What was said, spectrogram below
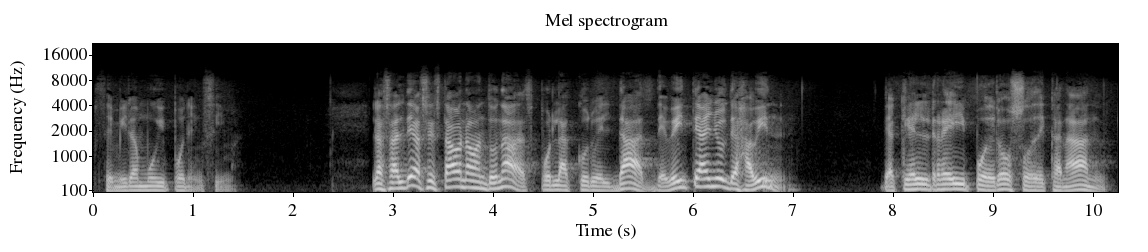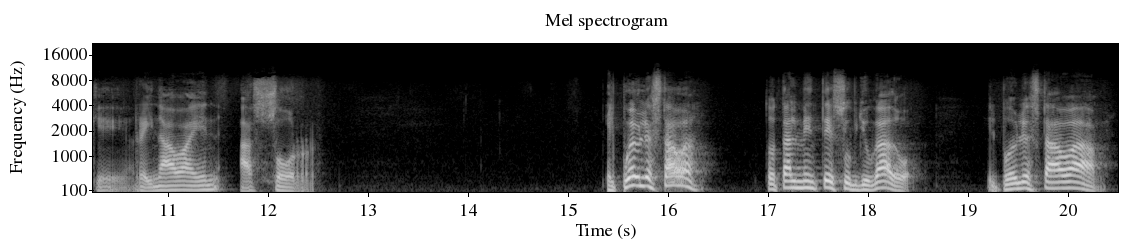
se mira muy por encima. Las aldeas estaban abandonadas por la crueldad de 20 años de Javín, de aquel rey poderoso de Canaán que reinaba en Azor. El pueblo estaba totalmente subyugado. El pueblo estaba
